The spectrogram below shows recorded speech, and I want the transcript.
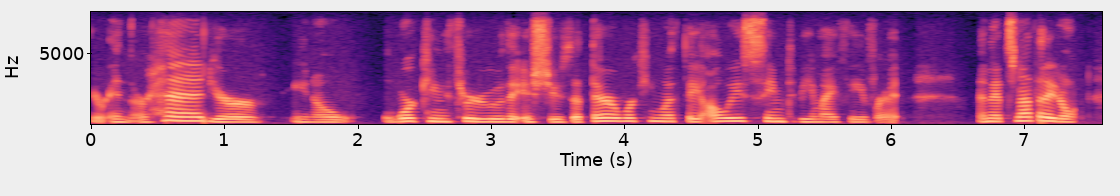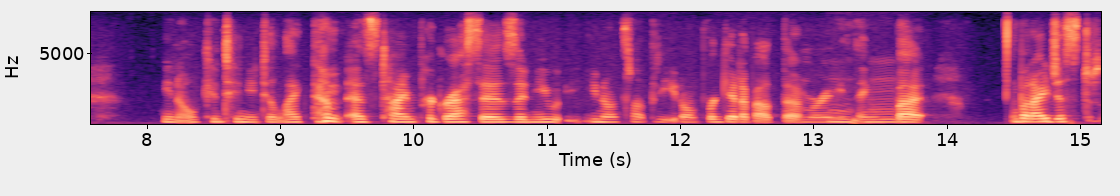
you're in their head, you're you know working through the issues that they're working with. They always seem to be my favorite, and it's not that I don't you know continue to like them as time progresses, and you you know it's not that you don't forget about them or anything, Mhm. but but I just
